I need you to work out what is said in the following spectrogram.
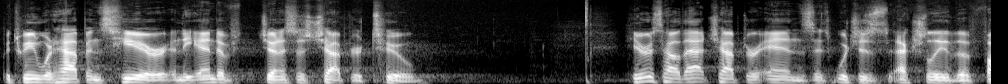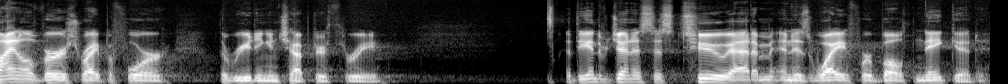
between what happens here and the end of Genesis chapter 2. Here's how that chapter ends, which is actually the final verse right before the reading in chapter 3. At the end of Genesis 2, Adam and his wife were both naked,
